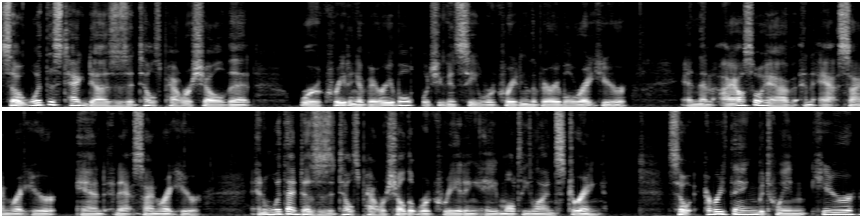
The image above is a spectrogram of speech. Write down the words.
So what this tag does is it tells PowerShell that we're creating a variable, which you can see we're creating the variable right here. And then I also have an at sign right here and an at sign right here. And what that does is it tells PowerShell that we're creating a multi-line string. So everything between here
